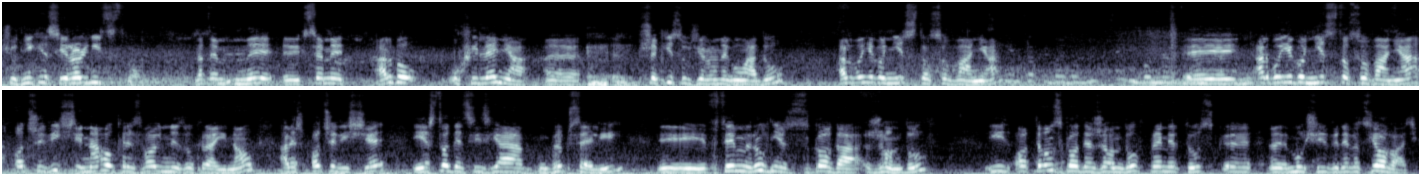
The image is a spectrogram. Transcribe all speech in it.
Wśród nich jest rolnictwo. Zatem my y, chcemy albo uchylenia e, e, przepisów Zielonego Ładu, albo jego niestosowania, e, albo jego niestosowania, oczywiście na okres wojny z Ukrainą, ależ oczywiście jest to decyzja Brukseli, y, w tym również zgoda rządów i o tą zgodę rządów premier Tusk e, e, musi wynegocjować,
